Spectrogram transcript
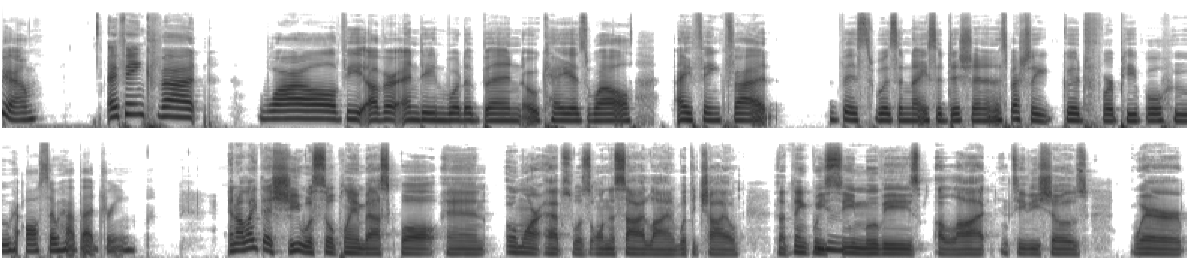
Yeah. I think that while the other ending would have been okay as well, I think that this was a nice addition and especially good for people who also have that dream. And I like that she was still playing basketball and Omar Epps was on the sideline with the child. I think we Mhm. see movies a lot and TV shows where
